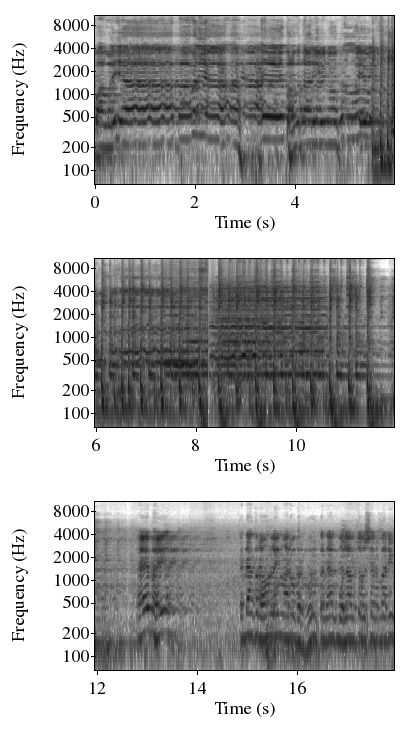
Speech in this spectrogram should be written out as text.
પાવળિયા પાવળિયા, એ ભવતારી નો એવી કદાચ રોમ લઈને મારો પ્રભુ કદાચ બોલાવતો શરબારી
